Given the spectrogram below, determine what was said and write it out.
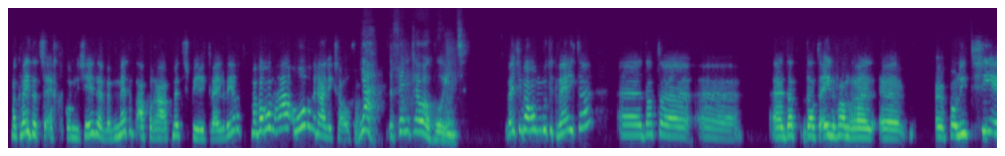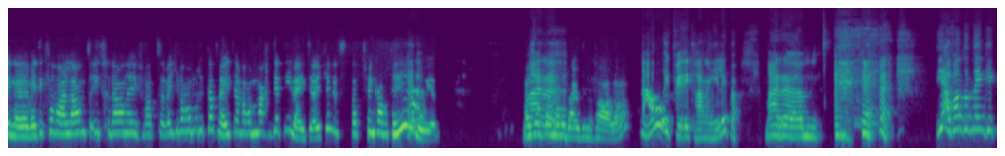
Maar ik weet dat ze echt gecommuniceerd hebben met het apparaat, met de spirituele wereld. Maar waarom horen we daar niks over? Ja, dat vind ik nou ook boeiend. Weet je waarom moet ik weten? uh, dat, uh, dat, dat een of andere politici in uh, weet ik veel waar land iets gedaan heeft. Wat, weet je, waarom moet ik dat weten en waarom mag ik dit niet weten? Weet je? Dus, dat vind ik altijd heel ja. boeiend. Maar, maar zo zijn nog wel duizenden verhalen hoor. Nou, ik, vind, ik hang aan je lippen. Maar um, ja, want dan denk ik,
